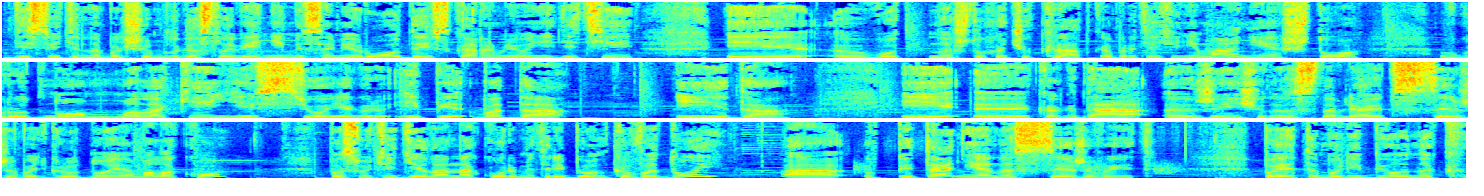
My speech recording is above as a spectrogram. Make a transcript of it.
действительно большим благословением и сами роды, и вскармливание детей. И э, вот на что хочу кратко обратить внимание, что в грудном молоке есть все. Я говорю, и вода, и еда. И э, когда э, женщину заставляют сцеживать грудное молоко, по сути дела, она кормит ребенка водой, а питание она сцеживает. Поэтому ребенок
